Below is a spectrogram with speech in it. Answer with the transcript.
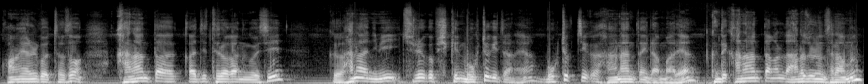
광야를 거쳐서 가나안 땅까지 들어가는 것이 그 하나님이 출애굽 시킨 목적이잖아요. 목적지가 가나안 땅이란 말이에요. 근데 가나안 땅을 나눠주는 사람은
